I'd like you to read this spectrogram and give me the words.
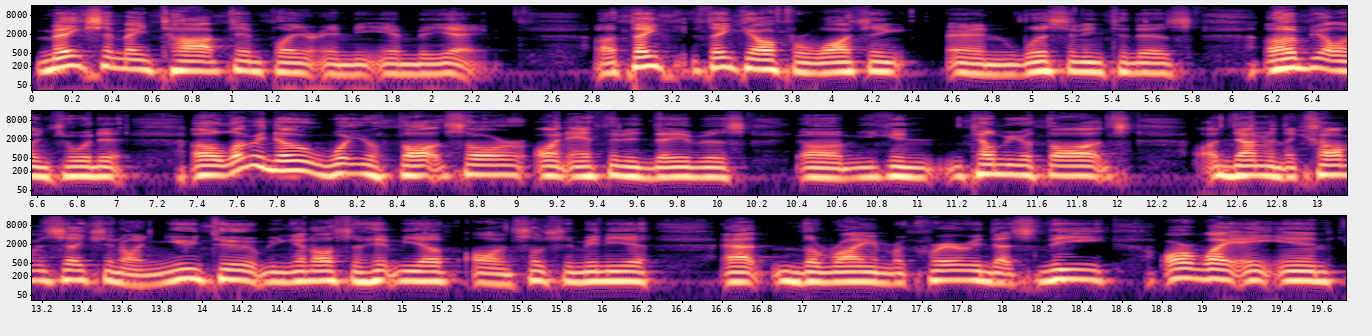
makes him a top 10 player in the NBA. Uh, thank thank y'all for watching and listening to this. I hope y'all enjoyed it. Uh, let me know what your thoughts are on Anthony Davis. Um, you can tell me your thoughts uh, down in the comment section on YouTube. You can also hit me up on social media at the Ryan McCrary. That's the R Y A N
